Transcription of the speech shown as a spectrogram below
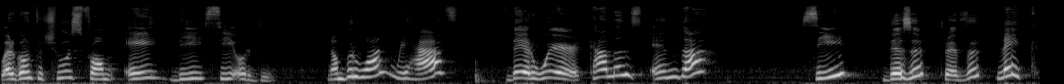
We're going to choose from A, B, C, or D. Number one, we have there were camels in the sea, desert, river, lake.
